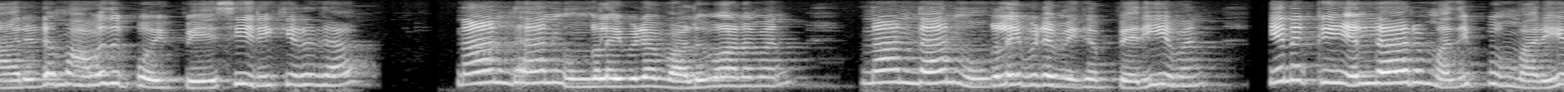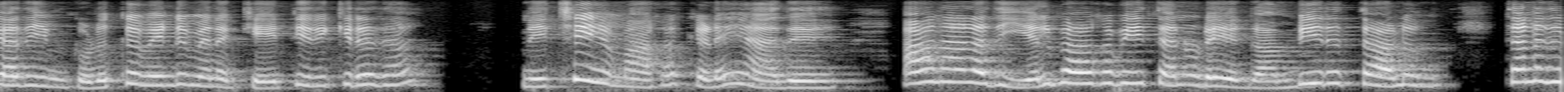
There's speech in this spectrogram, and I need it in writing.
யாரிடமாவது போய் பேசி இருக்கிறதா நான் தான் உங்களை விட வலுவானவன். நான் தான் உங்களை விட மிக பெரியவன். எனக்கு எல்லாரும் மதிப்பும் மரியாதையும் கொடுக்க வேண்டும் என கேட்டிருக்கிறதா? நிச்சயமாக கிடையாது. ஆனால் அது இயல்பாகவே தன்னுடைய கம்பீரத்தாலும் தனது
